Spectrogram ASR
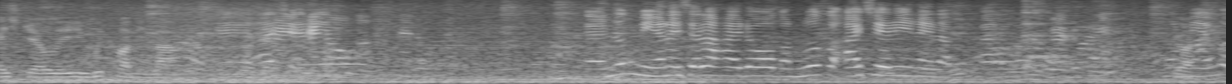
ice jelly with honey lam Okay, hả? Hai đô. cái nước mía này sẽ là hai đô còn nước iCherry này là ba đô. Một mía một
